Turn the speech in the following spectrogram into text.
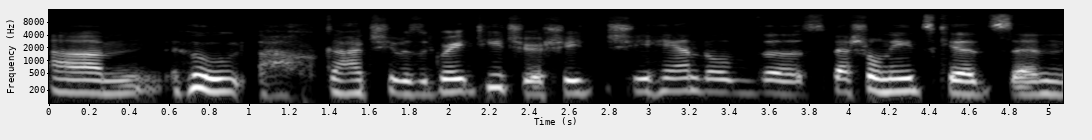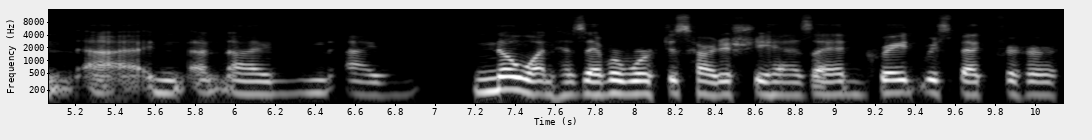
um, who oh god she was a great teacher. She she handled the special needs kids and, uh, and i i no one has ever worked as hard as she has. I had great respect for her.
